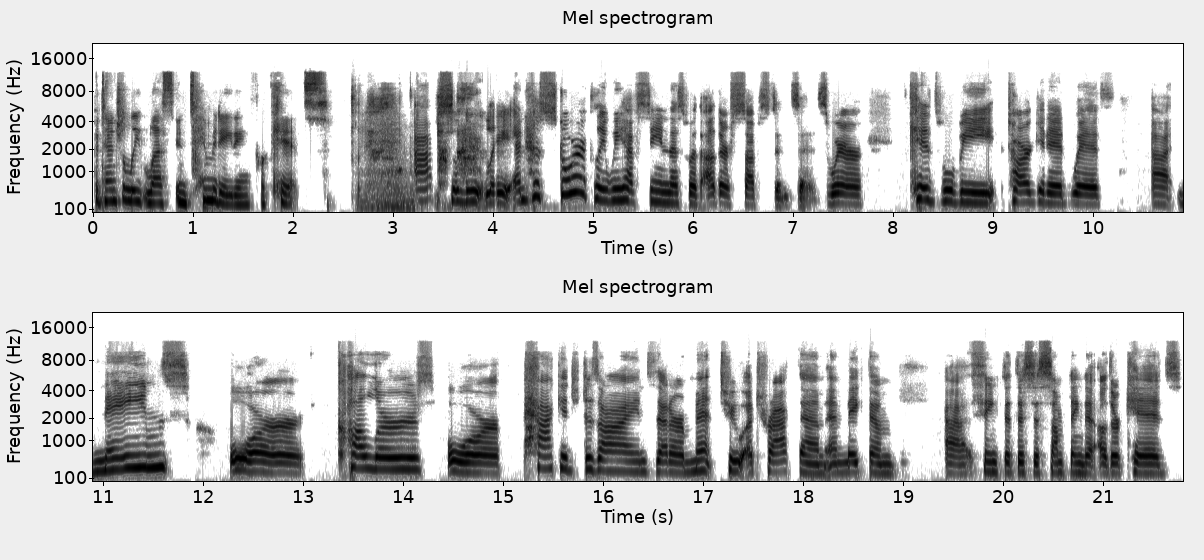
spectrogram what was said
potentially less intimidating for kids. Absolutely. And historically, we have seen this with other substances where kids will be targeted with uh, names or colors or package designs that are meant to attract them and make them uh, think that this is something that other kids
